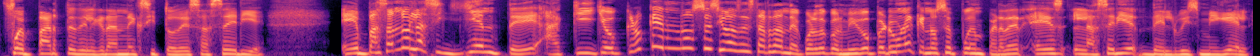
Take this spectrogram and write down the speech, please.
fue parte del gran éxito de esa serie. Eh, pasando a la siguiente, aquí yo creo que no sé si vas a estar tan de acuerdo conmigo, pero una que no se pueden perder es la serie de Luis Miguel.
